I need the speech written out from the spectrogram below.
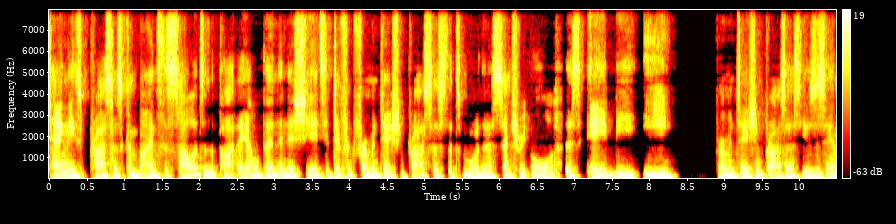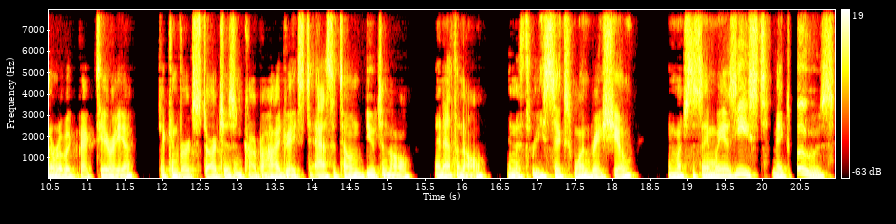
Tangney's process combines the solids in the pot ale, then initiates a different fermentation process that's more than a century old. This ABE fermentation process uses anaerobic bacteria to convert starches and carbohydrates to acetone, butanol, and ethanol in a 361 ratio in much the same way as yeast makes booze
